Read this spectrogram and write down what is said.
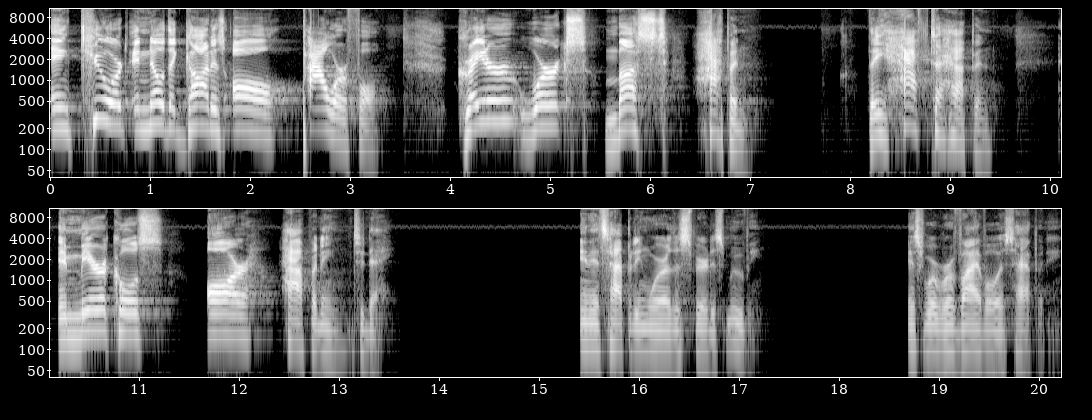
and cured and know that God is all powerful. Greater works must happen. They have to happen. And miracles are happening today. And it's happening where the Spirit is moving, it's where revival is happening.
